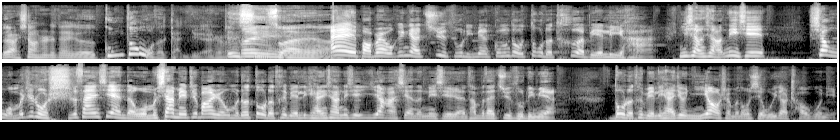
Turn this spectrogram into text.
有点像是那个宫斗的感觉，是吧？真心酸呀。哎，宝贝儿，我跟你讲，剧组里面宫斗斗的特别厉害。你想想那些像我们这种十三线的，我们下面这帮人，我们都斗的特别厉害。你像那些一二线的那些人，他们在剧组里面斗的特别厉害。就你要什么东西，我一定要超过你，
